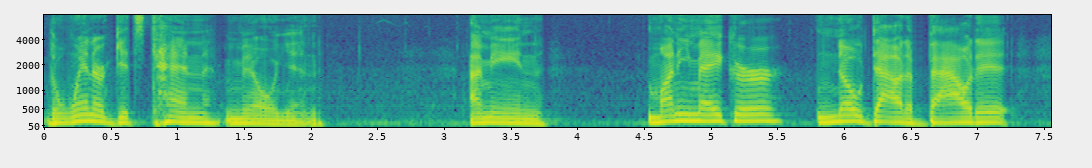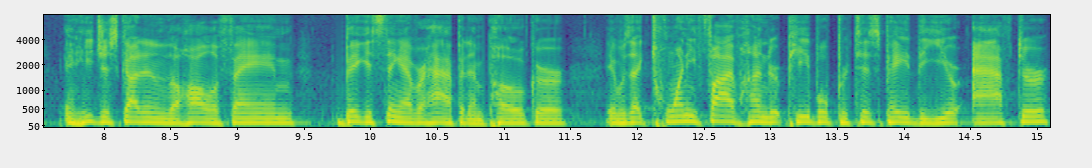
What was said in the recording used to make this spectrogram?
the winner gets 10 million. I mean, moneymaker, no doubt about it. and he just got into the Hall of Fame. Biggest thing ever happened in poker. It was like 2,500 people participated the year after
